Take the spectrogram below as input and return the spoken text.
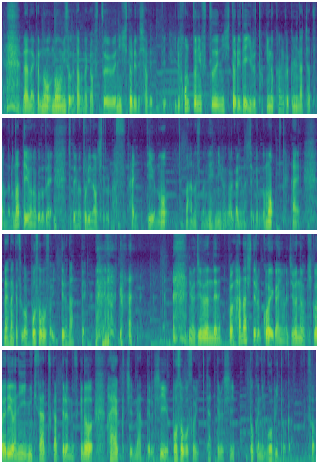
らなんか脳脳みそが多分なんか普通に一人で喋っている本当に普通に一人でいる時の感覚になっちゃってたんだろうなっていうようなことでちょっと今撮り直しております。はい。っていうのを、まあ、話すのにね2分がかかりましたけれども。はい。だからなんかすごいボソボソ言ってるなって。なんか 今自分でねこう話してる声が今自分でも聞こえるようにミキサー使ってるんですけど早口になってるしボソボソ言っちゃってるし特に語尾とか。そう。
